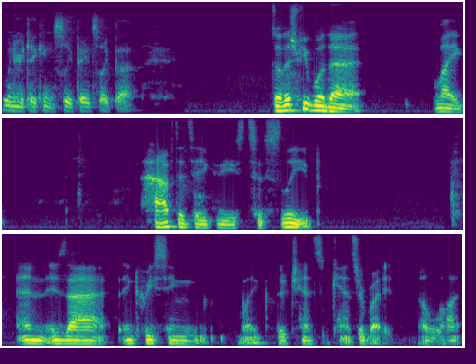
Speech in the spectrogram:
when you're taking sleep aids like that. So there's people that like have to take these to sleep. And is that increasing like their chance of cancer by a lot?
